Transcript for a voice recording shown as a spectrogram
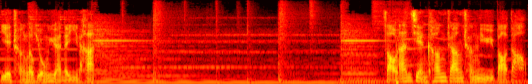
也成了永远的遗憾。早安健康，张成宇报道。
